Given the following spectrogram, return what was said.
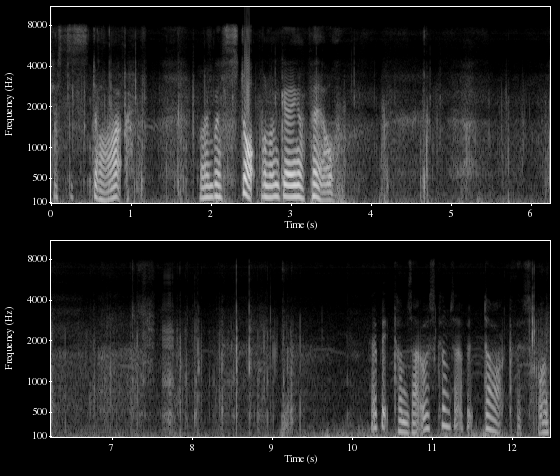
just to start. I will stop when I'm going uphill. Hope it comes out. It Always comes out a bit dark this one.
